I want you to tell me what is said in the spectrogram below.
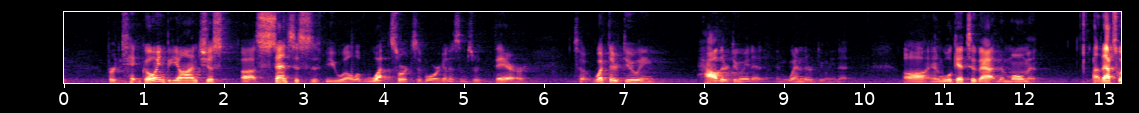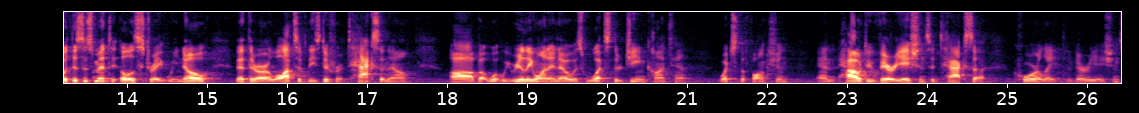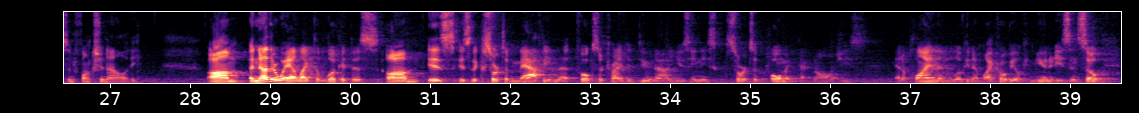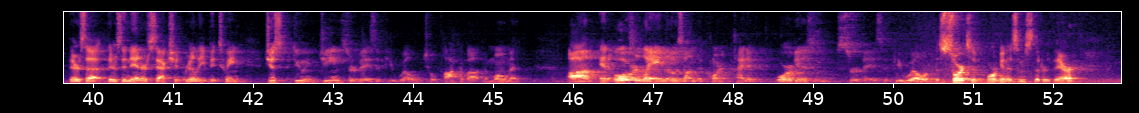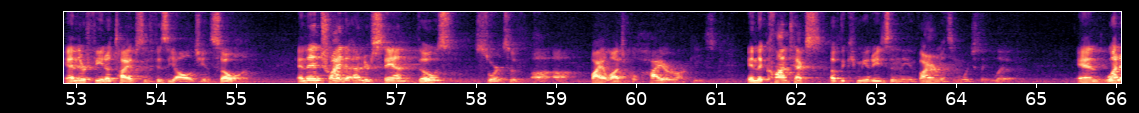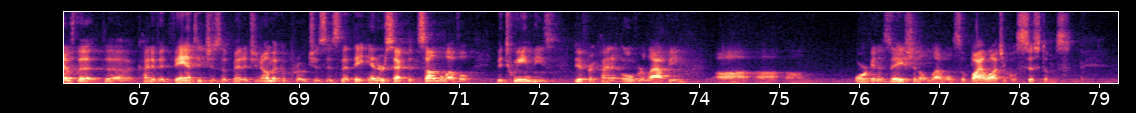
for going beyond just uh, census, if you will, of what sorts of organisms are there to what they're doing, how they're doing it, and when they're doing it. Uh, and we'll get to that in a moment. Uh, that's what this is meant to illustrate. We know that there are lots of these different taxa now, uh, but what we really want to know is what's their gene content, what's the function, and how do variations in taxa correlate to variations in functionality. Um, another way I like to look at this um, is, is the sorts of mapping that folks are trying to do now using these sorts of omic technologies and applying them and looking at microbial communities. And so there's, a, there's an intersection really between just doing gene surveys, if you will, which we'll talk about in a moment, um, and overlaying those on the kind of organism surveys, if you will, of the sorts of organisms that are there, and their phenotypes and physiology and so on. And then trying to understand those sorts of uh, uh, biological hierarchies in the context of the communities and the environments in which they live. And one of the, the kind of advantages of metagenomic approaches is that they intersect at some level between these different kind of overlapping uh, uh, um, organizational levels of biological systems.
